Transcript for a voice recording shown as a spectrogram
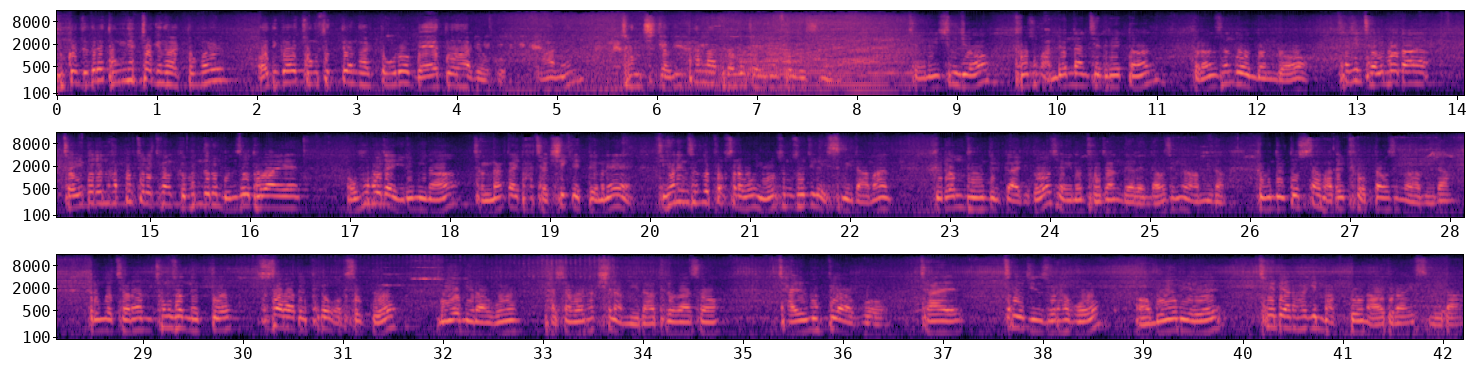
유권자들의 독립적인 활동을 어딘가에 종속된 활동으로 매도하려고 하는 정치적인 탄압이라고 저희는 보고 있습니다. 저희는 심지어 보수 반변단체들이 했던 그런 선거운동도 사실 저희보다 저희들은 합법적이지만 그분들은 문서 도화에 어, 후보자 이름이나 정당까지 다 적시했기 때문에 현행선거법상으로 보면 위법성 소지가 있습니다만 그런 부분들까지도 저희는 보장돼야 된다고 생각합니다. 그분들도 수사받을 필요 없다고 생각합니다. 그런 것처럼 총선 랩도 수사받을 필요가 없었고 무혐의라고 다시 한번 확신합니다. 들어가서 잘 묵비하고 잘 최후 진술하고 어, 무혐의를 최대한 확인받고 나오도록 하겠습니다.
